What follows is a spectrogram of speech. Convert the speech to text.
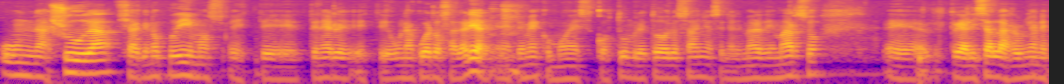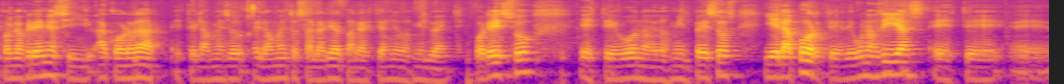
una ayuda, ya que no pudimos este, tener este, un acuerdo salarial en este mes, como es costumbre todos los años en el mes de marzo, eh, realizar las reuniones con los gremios y acordar este, el, aumento, salarial para este año 2020. Por eso, este bono de 2.000 pesos y el aporte de unos días eh,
